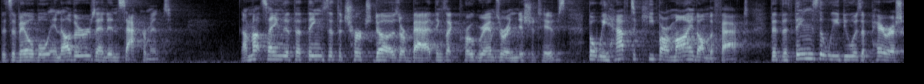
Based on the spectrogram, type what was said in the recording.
that's available in others and in sacrament I'm not saying that the things that the church does are bad, things like programs or initiatives, but we have to keep our mind on the fact that the things that we do as a parish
